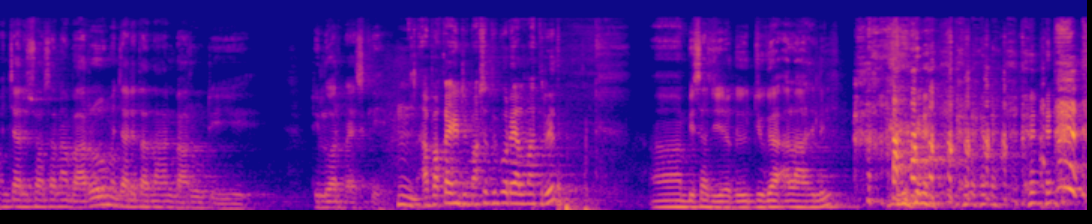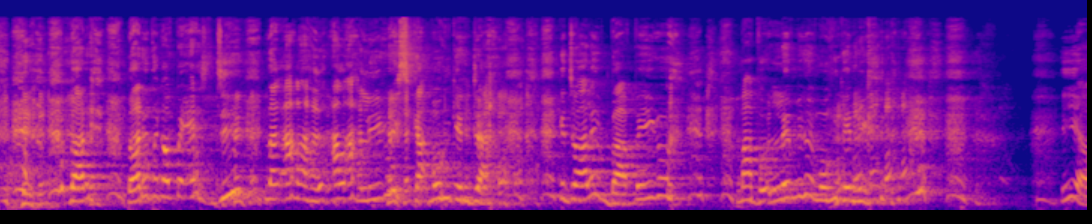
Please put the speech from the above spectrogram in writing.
mencari suasana baru, mencari tantangan baru di di luar PSG. Hmm, apakah yang dimaksud itu Real Madrid? Eh, bisa juga, juga Al Ahly. Bari bari teko PSG nang Al, Al Ahli itu gak mungkin dah. Kecuali Mbappe itu mabuk lem itu mungkin. iya.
